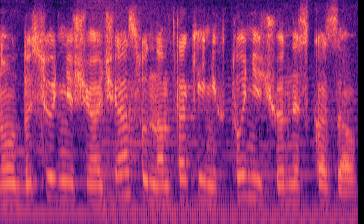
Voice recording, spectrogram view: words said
Ну до сьогоднішнього часу нам так і ніхто нічого не сказав.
